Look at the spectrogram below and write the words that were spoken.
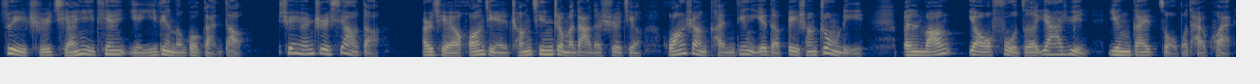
最迟前一天也一定能够赶到。”轩辕志笑道。而且黄锦成亲这么大的事情，皇上肯定也得备上重礼。本王要负责押运，应该走不太快。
